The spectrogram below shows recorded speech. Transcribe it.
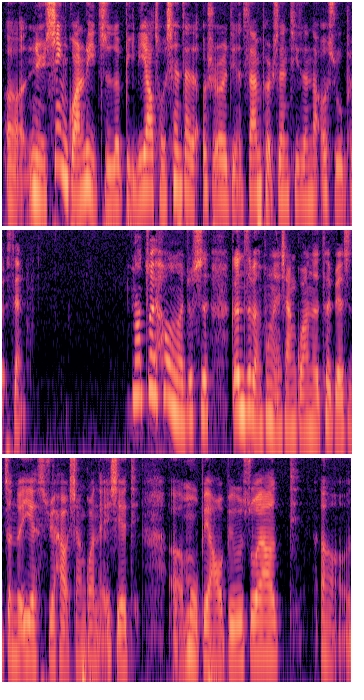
呃女性管理职的比例要从现在的二十二点三 percent 提升到二十五 percent。那最后呢，就是跟资本风险相关的，特别是针对 ESG 还有相关的一些呃目标，比如说要呃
